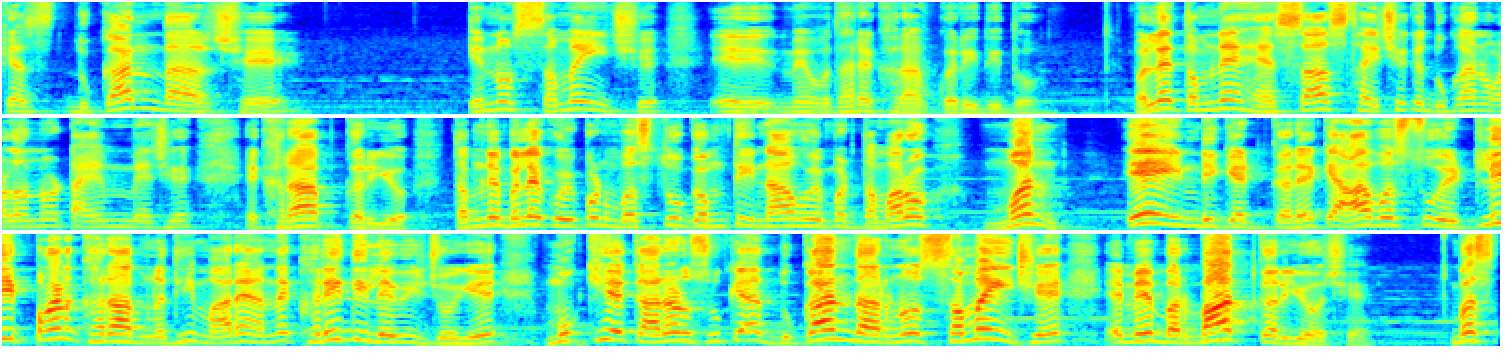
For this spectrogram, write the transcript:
કે દુકાનદાર છે, એનો સમય છે, એ મેં વધારે ખરાબ કરી દીધો. ભલે તમને અહેસાસ થાય છે કે દુકાનવાળાનો ટાઈમ મેં છે, એ ખરાબ કર્યો. તમને ભલે કોઈ પણ વસ્તુ ગમતી ના હોય, પણ તમારો મન એ ઇન્ડિકેટ કરે કે આ વસ્તુ એટલી પણ ખરાબ નથી, મારે આને ખરીદી લેવી જોઈએ. મુખ્ય કારણ શું કે આ દુકાનદારનો સમય છે એ મેં બરબાદ કર્યો છે. બસ,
